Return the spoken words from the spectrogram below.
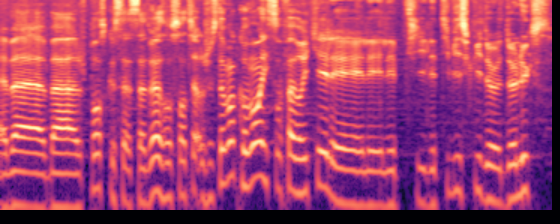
Eh bah, bah, je pense que ça, ça doit se ressentir. Justement, comment ils sont fabriqués les, les- les petits, les petits biscuits de, de luxe?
